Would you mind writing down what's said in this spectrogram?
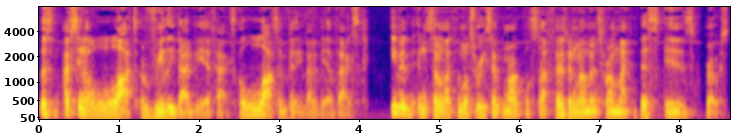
Listen, I've seen a lot of really bad VFX, a lot of really bad VFX. Even in some of like the most recent Marvel stuff, there's been moments where I'm like, this is gross,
